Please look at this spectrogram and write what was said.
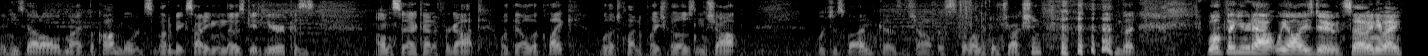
And he's got all of my pecan boards. So that'll be exciting when those get here because honestly, I kind of forgot what they all look like. We'll have to find a place for those in the shop, which is fun because the shop is still under construction. but we'll figure it out. We always do. So anyway,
